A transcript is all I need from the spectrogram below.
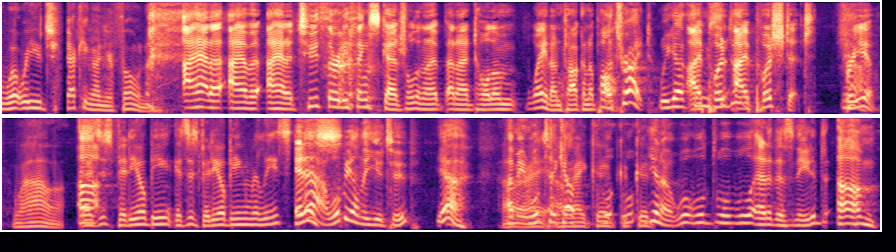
What were you checking on your phone? I had a I have a I had a two thirty thing scheduled, and I and I told him, wait, I'm talking to Paul. That's right. We got I put to do. I pushed it for Yeah. you. Wow. is this video being is this video being released? It yeah, is. we'll be on the YouTube. Yeah. I All mean, we'll right, take all out, right, good, we'll- good, we'll- good. you know, we'll, we'll, we'll, we'll edit as needed. Um,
